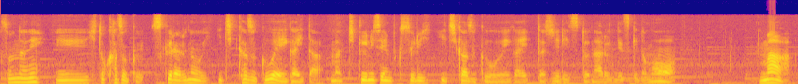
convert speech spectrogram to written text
そんなね、えー一家族スクラルの一家族を描いた、まあ、地球に潜伏する一家族を描いたシリーズとなるんですけどもまあ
